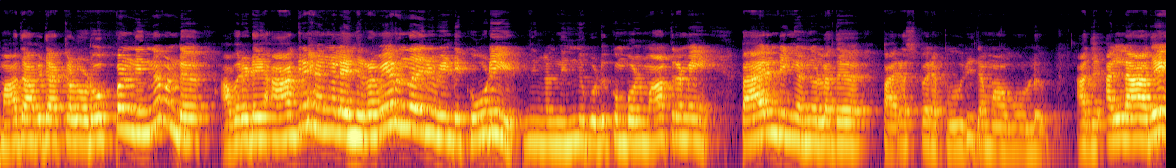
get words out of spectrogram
മാതാപിതാക്കളോടൊപ്പം നിന്നുകൊണ്ട് അവരുടെ ആഗ്രഹങ്ങളെ നിറവേറുന്നതിന് വേണ്ടി കൂടി നിങ്ങൾ നിന്നു കൊടുക്കുമ്പോൾ മാത്രമേ പാരന്റിങ് എന്നുള്ളത് പരസ്പര പൂരിതമാവുള്ളൂ അത് അല്ലാതെ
